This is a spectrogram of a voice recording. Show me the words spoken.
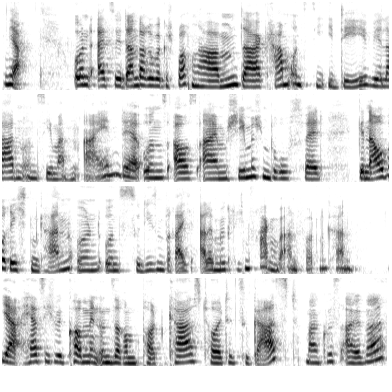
Ja, und als wir dann darüber gesprochen haben, da kam uns die Idee, wir laden uns jemanden ein, der uns aus einem chemischen Berufsfeld genau berichten kann und uns zu diesem Bereich alle möglichen Fragen beantworten kann. Ja, herzlich willkommen in unserem Podcast. Heute zu Gast Markus Albers.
